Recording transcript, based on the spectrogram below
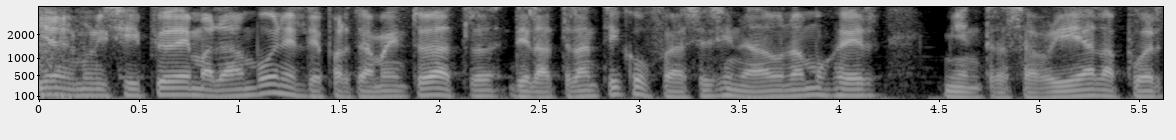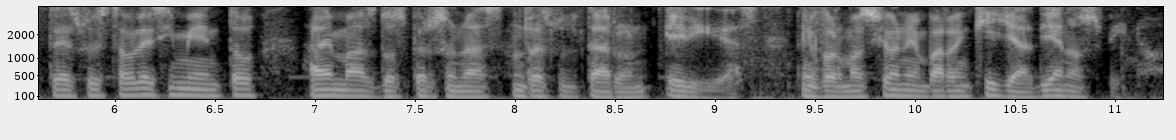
Y en el municipio de Malambo, en el departamento del Atlántico, fue asesinada una mujer mientras abría la puerta de su establecimiento. Además, dos personas resultaron heridas. La información en Barranquilla, Diana Ospino.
